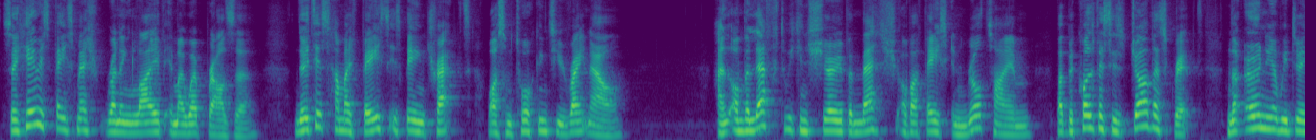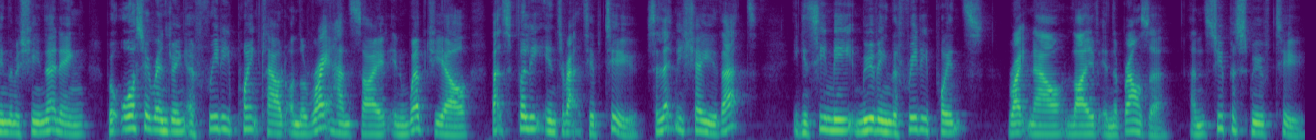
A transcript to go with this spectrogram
So here is Face Mesh running live in my web browser, Notice how my face is being tracked whilst I'm talking to you right now. And on the left, we can show the mesh of our face in real time, but because this is JavaScript, not only are we doing the machine learning, we're also rendering a 3D point cloud on the right-hand side in WebGL that's fully interactive too. So let me show you that. You can see me moving the 3D points right now live in the browser and super smooth too.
